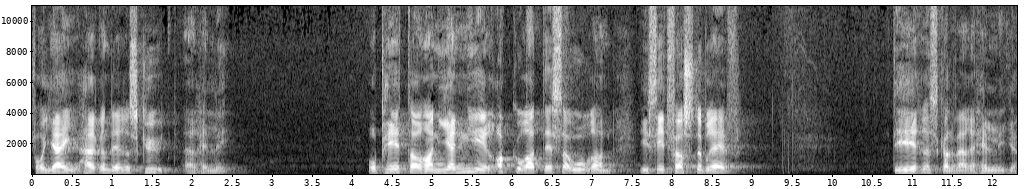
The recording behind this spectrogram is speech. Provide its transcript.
for jeg, Herren deres Gud, er hellig. Og Peter han gjengir akkurat disse ordene i sitt første brev. Dere skal være hellige,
